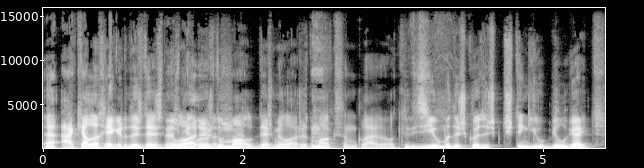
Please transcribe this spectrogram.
Ah, há aquela regra das 10 mil 10 mil horas, horas, do Mal, 10 mil horas do Malcolm Gladwell que dizia uma das coisas que distinguiu o Bill Gates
